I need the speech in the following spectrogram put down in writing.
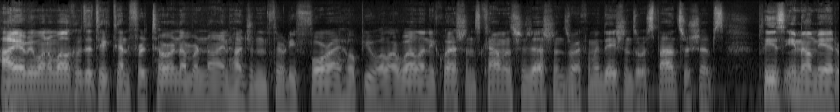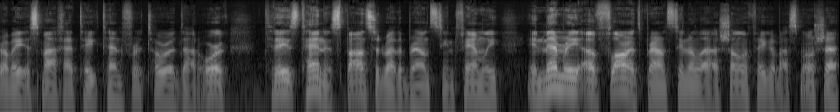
Hi, everyone, and welcome to Take 10 for Torah number 934. I hope you all are well. Any questions, comments, suggestions, recommendations, or sponsorships, please email me at Rabbi Ismach at take10fortorah.org. Today's 10 is sponsored by the Brownstein family in memory of Florence Brownstein, Allah Shalom Feiga Bas Moshe,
